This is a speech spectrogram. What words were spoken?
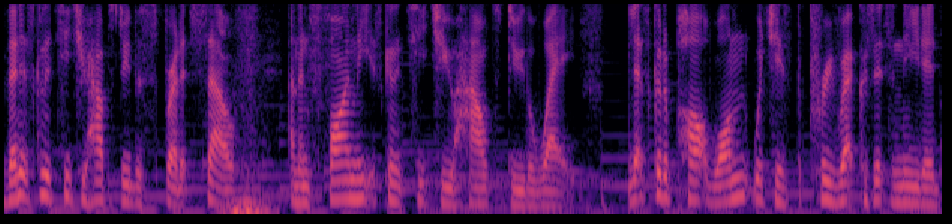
Then it's going to teach you how to do the spread itself. And then finally, it's going to teach you how to do the wave. Let's go to part one, which is the prerequisites needed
